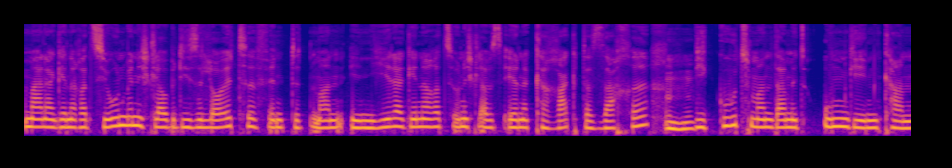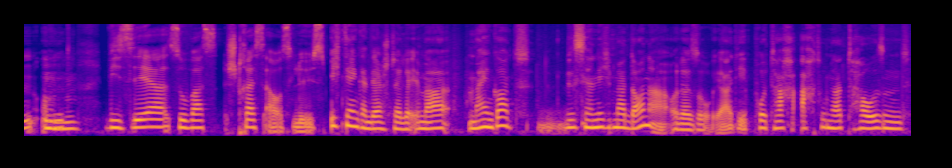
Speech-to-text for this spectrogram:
meiner Generation bin. Ich glaube, diese Leute findet man in jeder Generation. Ich glaube, es ist eher eine Charaktersache, mhm. wie gut man damit umgehen kann und mhm. wie sehr sowas Stress auslöst. Ich denke an der Stelle immer, mein Gott, du bist ja nicht Madonna oder so, ja, die pro Tag 800.000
